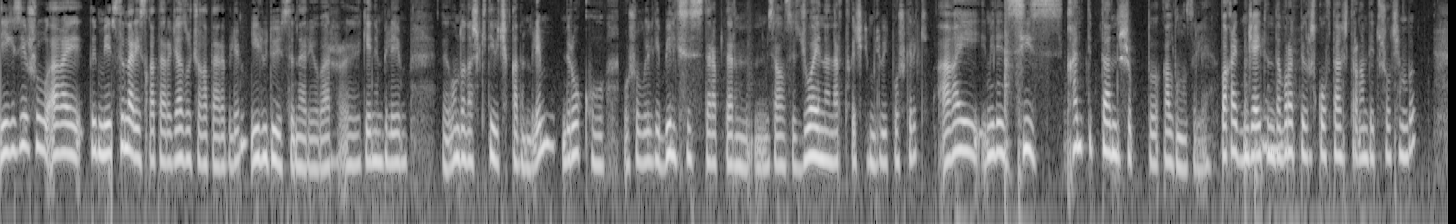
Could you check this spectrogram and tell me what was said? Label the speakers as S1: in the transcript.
S1: негизи ушул агайды мен сценарист катары жазуучу катары билем. Элүүдөй сценарийи бар экенин билем. Э, ондон ашык китеби чыкканын билем. Бирок ошол элге белгисиз тараптарын мисалы сиз жубайынан артык эч ким билбейт болуш керек. Агай менен сиз кантип таанышып калдыңыз эле? Бакайдын жайытында муратбек рыскулов тааныштырган дейт ошол чынбы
